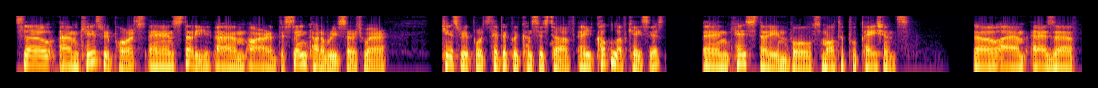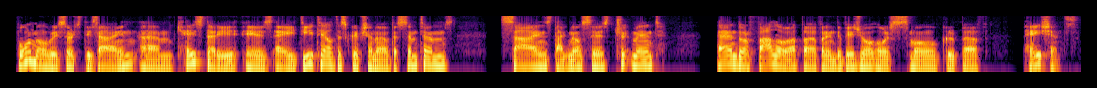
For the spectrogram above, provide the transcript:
So um, case reports and study um, are the same kind of research where case reports typically consist of a couple of cases and case study involves multiple patients. So um, as a formal research design, um, case study is a detailed description of the symptoms, signs, diagnosis, treatment, and or follow-up of an individual or small group of patients.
